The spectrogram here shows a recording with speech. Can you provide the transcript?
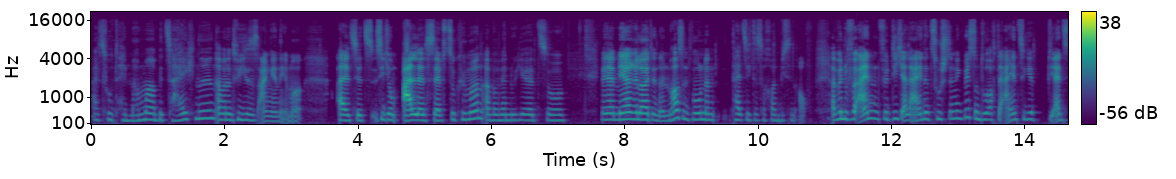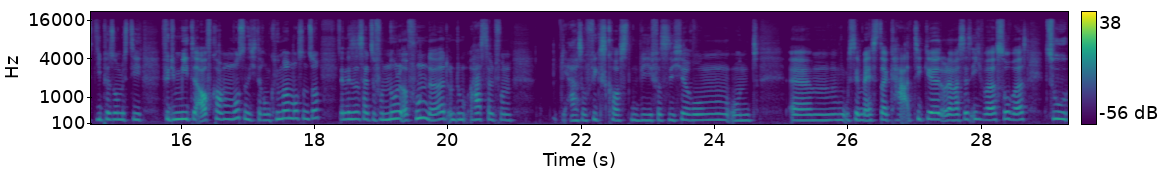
als Hotelmama bezeichnen, aber natürlich ist es angenehmer. als jetzt sich um alles selbst zu kümmern. Aber wenn du hier jetzt so, wenn ja mehrere Leute in einem Haushalt wohnen, dann teilt sich das auch ein bisschen auf. Aber wenn du für einen, für dich alleine zuständig bist und du auch der einzige, die, die Person bist, die für die Miete aufkommen muss und sich darum kümmern muss und so, dann ist es halt so von 0 auf 100 und du hast halt von, ja, so Fixkosten wie Versicherung und ähm, Semester-Car-Ticket oder was weiß ich was, sowas, zu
